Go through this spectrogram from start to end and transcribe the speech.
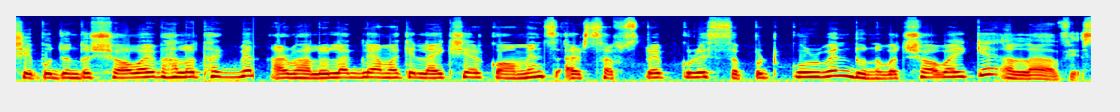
সে পর্যন্ত সবাই ভালো থাকবেন, আর ভালো লাগলে আমাকে লাইক শেয়ার কমেন্টস আর সাবস্ক্রাইব করে সাপোর্ট করবেন ধন্যবাদ সবাইকে আল্লাহ হাফিজ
